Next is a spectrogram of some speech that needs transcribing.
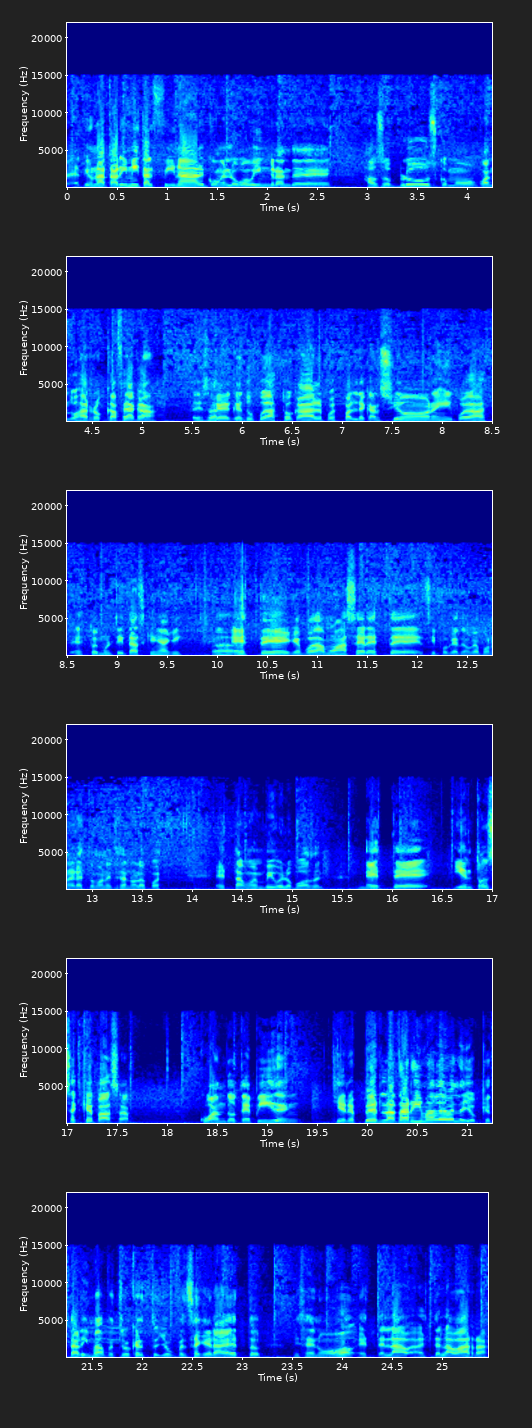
Eh, Tiene una tarimita al final con el logo bien grande de House of Blues, como cuando Arroz Café acá. Exacto. Que, que tú puedas tocar pues par de canciones y puedas. Estoy multitasking aquí. Ajá. Este, que podamos hacer este. Sí, porque tengo que poner esto monetizar, no lo he puesto. Estamos en vivo y lo puedo hacer. Este, y entonces, ¿qué pasa? Cuando te piden, ¿quieres ver la tarima de verde? Yo, ¿qué tarima? Pues yo, yo pensé que era esto. Me dice, no, esta es, la, esta es la barra.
